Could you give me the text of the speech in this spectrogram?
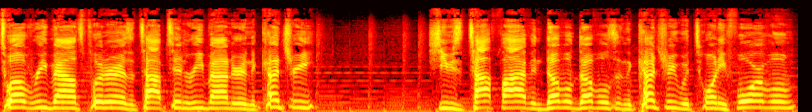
12 rebounds put her as a top 10 rebounder in the country. She was top five in double doubles in the country with 24 of them.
